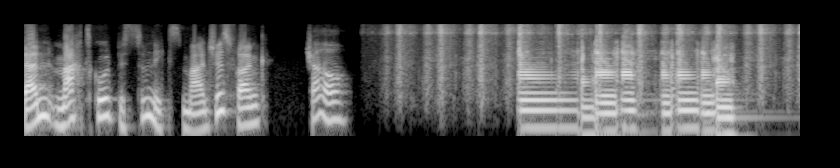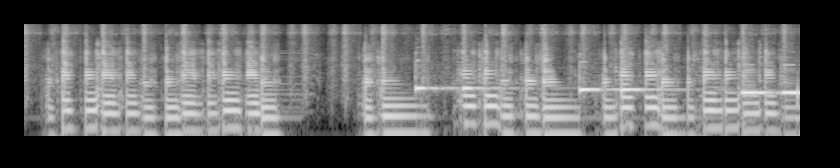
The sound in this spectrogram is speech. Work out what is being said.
Dann macht's gut, bis zum nächsten Mal. Tschüss, Frank. Ciao.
